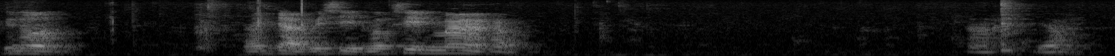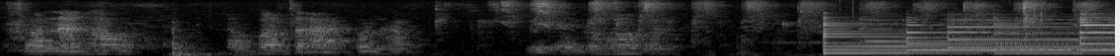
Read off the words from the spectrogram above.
พี่น้องหลังจากไปฉีดวัคซีนมาครับอะเดี๋ยวตอนนั้นเข้าทำความสะอาดก่อนครับฉีดแอลกอฮอล์กันเอา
